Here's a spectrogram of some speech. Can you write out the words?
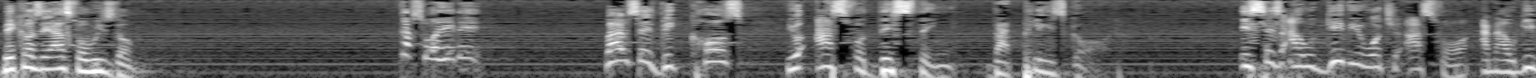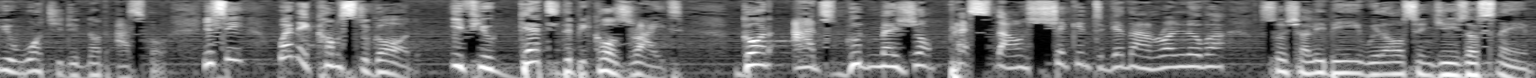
Because he asked for wisdom. That's what he did. Bible says, because you asked for this thing that pleased God. It says, I will give you what you asked for, and I will give you what you did not ask for. You see, when it comes to God, if you get the because right, God adds good measure, pressed down, shaken together, and running over. So shall it be with us in Jesus' name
